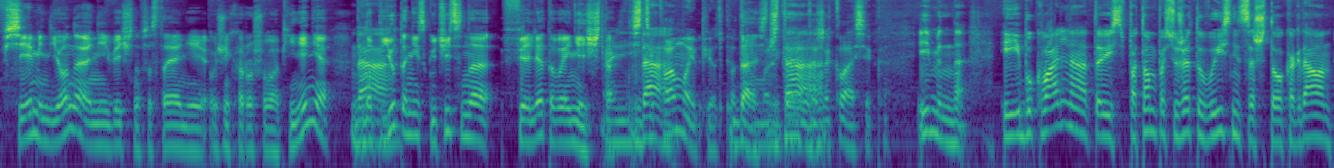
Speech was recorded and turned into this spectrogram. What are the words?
все миньоны, они вечно в состоянии очень хорошего опьянения, Да. но пьют они исключительно фиолетовое нечто. Они Да. стекломой пьют, Да, потому что да. это же классика. Именно. И буквально, то есть потом по сюжету выяснится, что когда он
